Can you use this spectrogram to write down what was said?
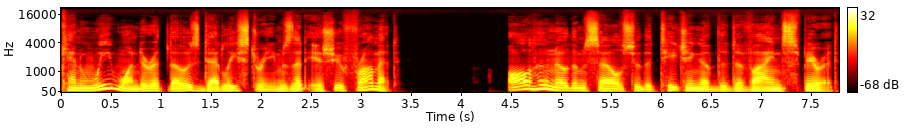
can we wonder at those deadly streams that issue from it? All who know themselves through the teaching of the divine Spirit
